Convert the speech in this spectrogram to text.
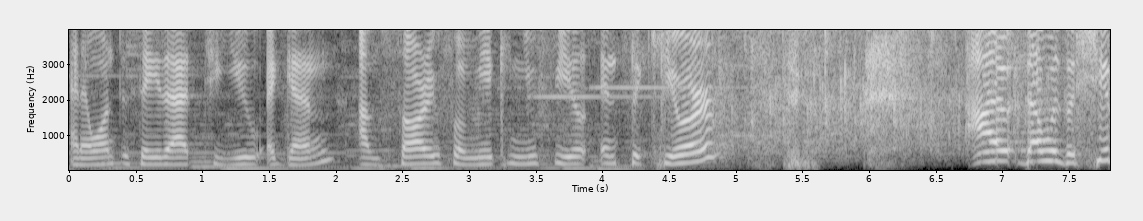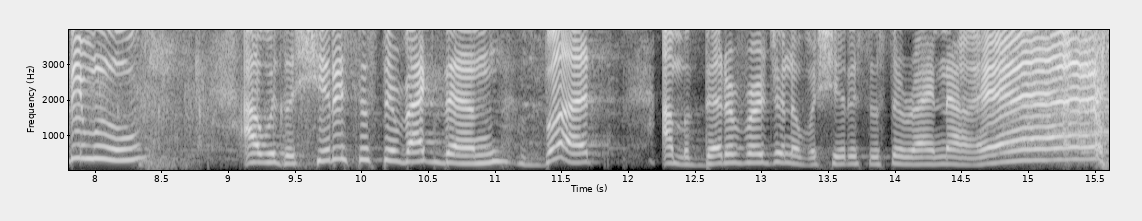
And I want to say that to you again. I'm sorry for making you feel insecure. I, that was a shitty move. I was a shitty sister back then, but I'm a better version of a shitty sister right now. Yeah.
